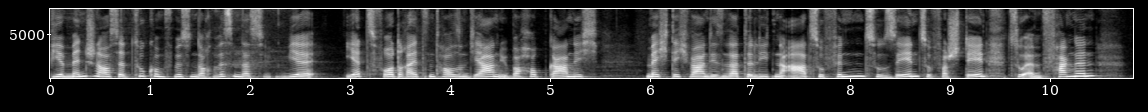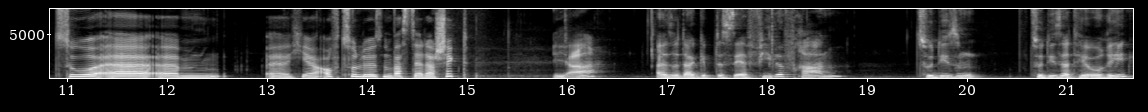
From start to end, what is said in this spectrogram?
wir Menschen aus der Zukunft müssen doch wissen, dass wir jetzt vor 13.000 Jahren überhaupt gar nicht mächtig waren, diesen Satelliten A zu finden, zu sehen, zu verstehen, zu empfangen, zu äh, ähm, äh, hier aufzulösen, was der da schickt. Ja, also da gibt es sehr viele Fragen zu, diesem, zu dieser Theorie.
